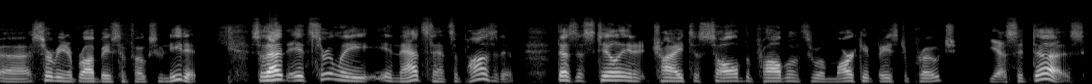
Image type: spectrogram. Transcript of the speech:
uh, serving a broad base of folks who need it. So that it's certainly in that sense a positive. Does it still in it try to solve the problem through a market-based approach? Yes, it does.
